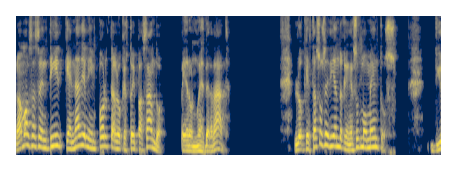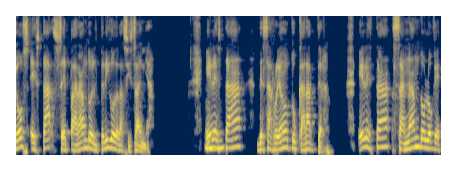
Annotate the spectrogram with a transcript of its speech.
Nos vamos a sentir que a nadie le importa lo que estoy pasando, pero no es verdad. Lo que está sucediendo es que en esos momentos Dios está separando el trigo de la cizaña. Él está desarrollando tu carácter. Él está sanando lo que...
